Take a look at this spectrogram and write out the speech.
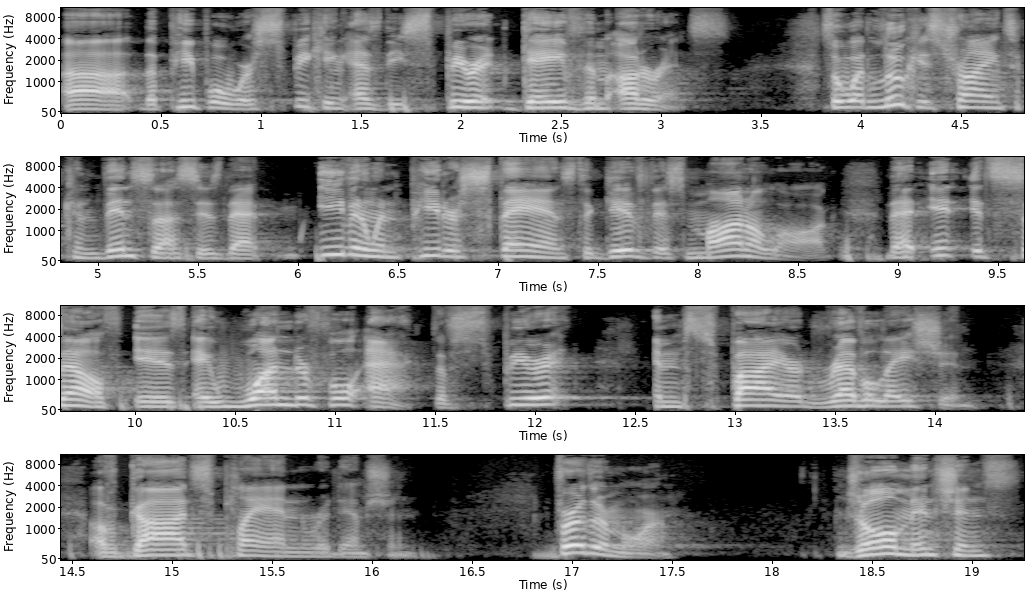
uh, the people were speaking as the Spirit gave them utterance. So, what Luke is trying to convince us is that even when Peter stands to give this monologue, that it itself is a wonderful act of spirit inspired revelation of God's plan and redemption. Furthermore, Joel mentions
